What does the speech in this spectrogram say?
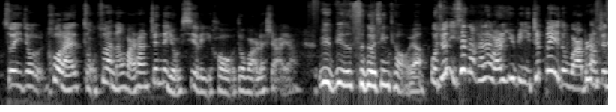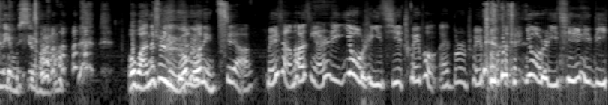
所以就后来总算能玩上真的游戏了，以后都玩了啥呀？玉璧的《刺客信条》呀。我觉得你现在还在玩玉璧，你这辈子都玩不上真的游戏了吧？我玩的是旅游模拟器啊！没想到竟然是又是一期吹捧，哎，不是吹捧，又是一期育碧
